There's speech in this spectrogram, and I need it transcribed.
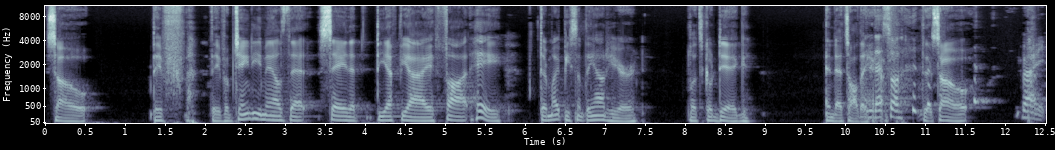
So they've they've obtained emails that say that the FBI thought, "Hey, there might be something out here. Let's go dig." And that's all they have. That's all. so Right.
